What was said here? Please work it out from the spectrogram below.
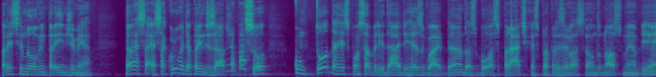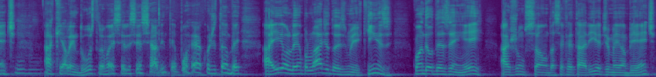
para esse novo empreendimento. Então, essa, essa curva de aprendizado já passou. Com toda a responsabilidade, resguardando as boas práticas para a preservação do nosso meio ambiente, aquela indústria vai ser licenciada em tempo recorde também. Aí eu lembro lá de 2015, quando eu desenhei a junção da Secretaria de Meio Ambiente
